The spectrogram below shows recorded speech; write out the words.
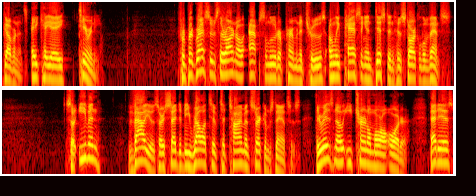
governance, aka tyranny. For progressives, there are no absolute or permanent truths, only passing and distant historical events. So even Values are said to be relative to time and circumstances. There is no eternal moral order. That is,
